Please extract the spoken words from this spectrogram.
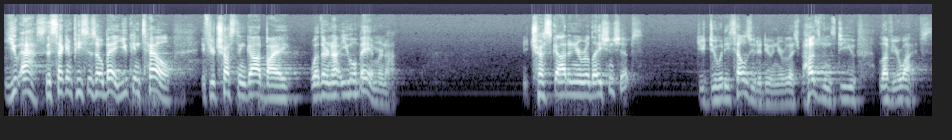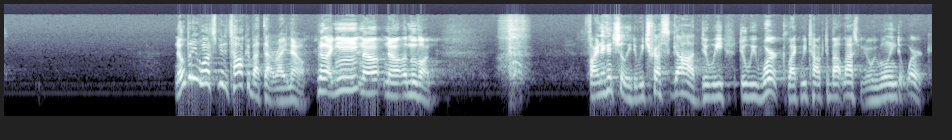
You ask. The second piece is obey. You can tell if you're trusting God by whether or not you obey Him or not. You trust God in your relationships? Do you do what He tells you to do in your relationship? Husbands, do you love your wives? Nobody wants me to talk about that right now. They're like, mm, no, no, let's move on. Financially, do we trust God? Do we, do we work like we talked about last week? Are we willing to work?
